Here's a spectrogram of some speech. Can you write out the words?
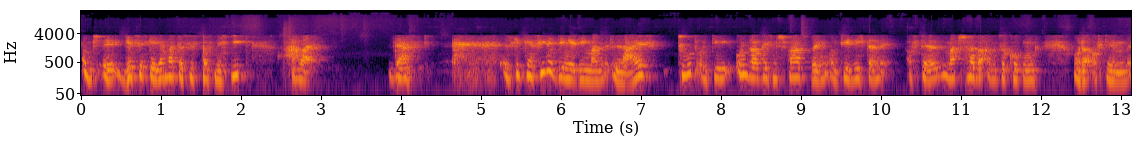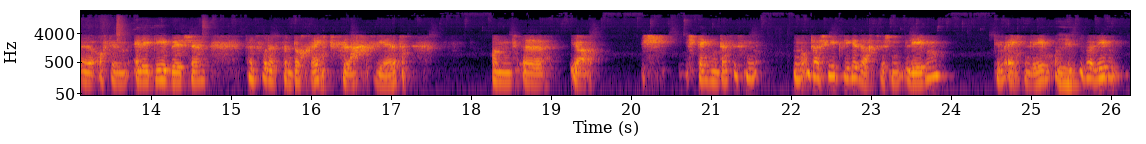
Und äh, jetzt wird gejammert, dass es das nicht gibt, aber das, es gibt ja viele Dinge, die man live tut und die unglaublichen Spaß bringen und die sich dann auf der Mattscheibe anzugucken oder auf dem, äh, auf dem LED-Bildschirm, das, wo das dann doch recht flach wird. Und äh, ja, ich, ich denke, das ist ein, ein Unterschied, wie gesagt, zwischen Leben, dem echten Leben und mhm. dem Überleben,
